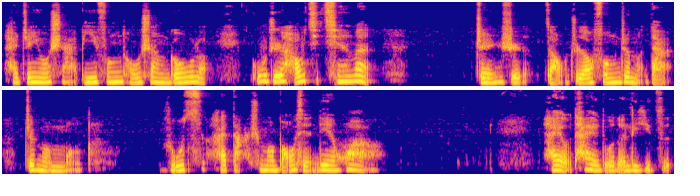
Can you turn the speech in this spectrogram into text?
还真有傻逼风头上钩了，估值好几千万。真是的，早知道风这么大，这么猛，如此还打什么保险电话啊？还有太多的例子，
